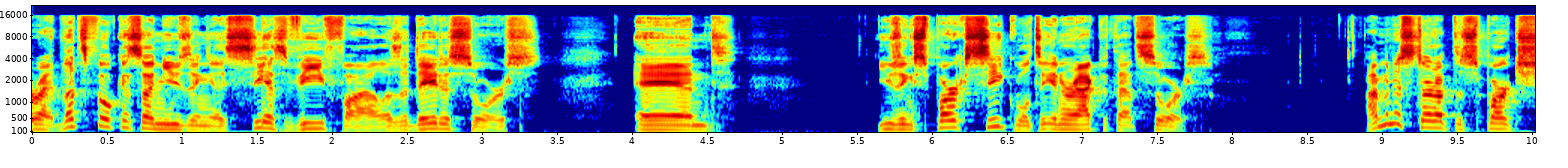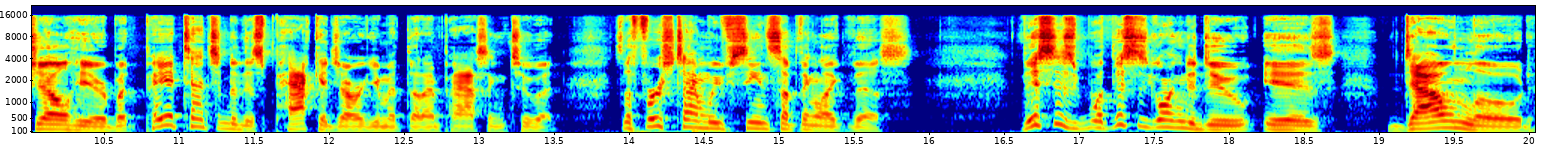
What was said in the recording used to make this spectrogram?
right, let's focus on using a CSV file as a data source and using Spark SQL to interact with that source. I'm going to start up the Spark shell here, but pay attention to this package argument that I'm passing to it. It's the first time we've seen something like this. This is what this is going to do is download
